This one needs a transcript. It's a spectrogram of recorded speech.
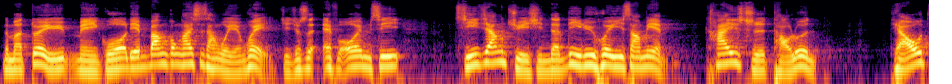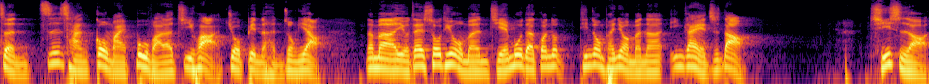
那么对于美国联邦公开市场委员会，也就是 FOMC 即将举行的利率会议上面，开始讨论调整资产购买步伐的计划，就变得很重要。那么有在收听我们节目的观众、听众朋友们呢，应该也知道，其实啊，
